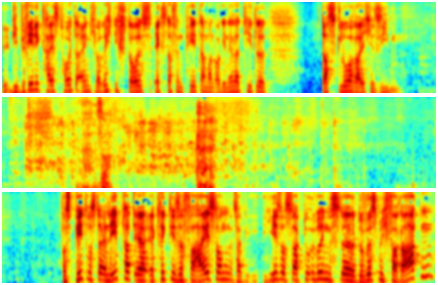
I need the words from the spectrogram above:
Die Predigt heißt heute eigentlich, war richtig stolz, extra für den Peter, mein origineller Titel, das glorreiche Sieben. So. Was Petrus da erlebt hat, er, er kriegt diese Verheißung, sagt, Jesus sagt, du übrigens, äh, du wirst mich verraten,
